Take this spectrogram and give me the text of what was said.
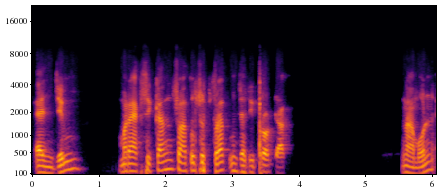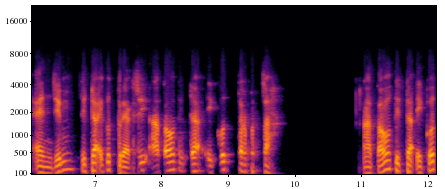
enzim mereaksikan suatu substrat menjadi produk namun enzim tidak ikut bereaksi atau tidak ikut terpecah atau tidak ikut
